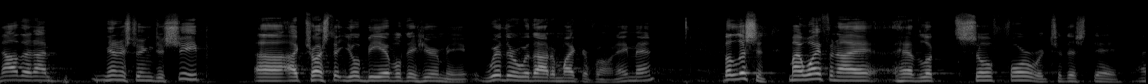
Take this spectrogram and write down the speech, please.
Now that I'm ministering to sheep, uh, I trust that you'll be able to hear me, with or without a microphone. Amen? But listen, my wife and I have looked so forward to this day. I,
